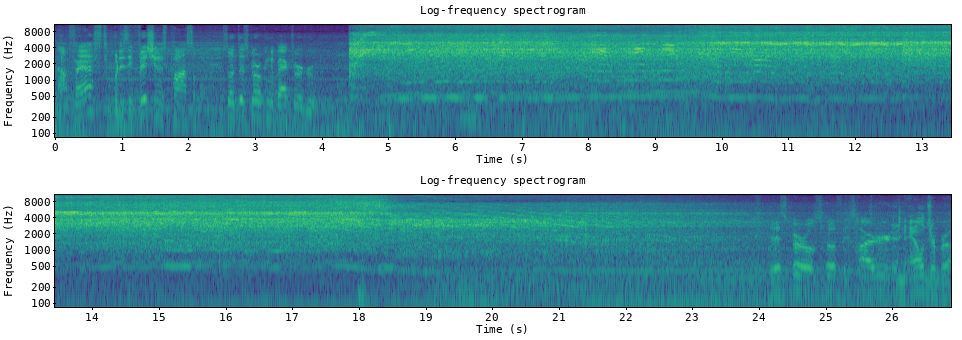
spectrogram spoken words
not fast, but as efficient as possible. So let this girl can get back to her group. This girl's hoof is harder than algebra.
